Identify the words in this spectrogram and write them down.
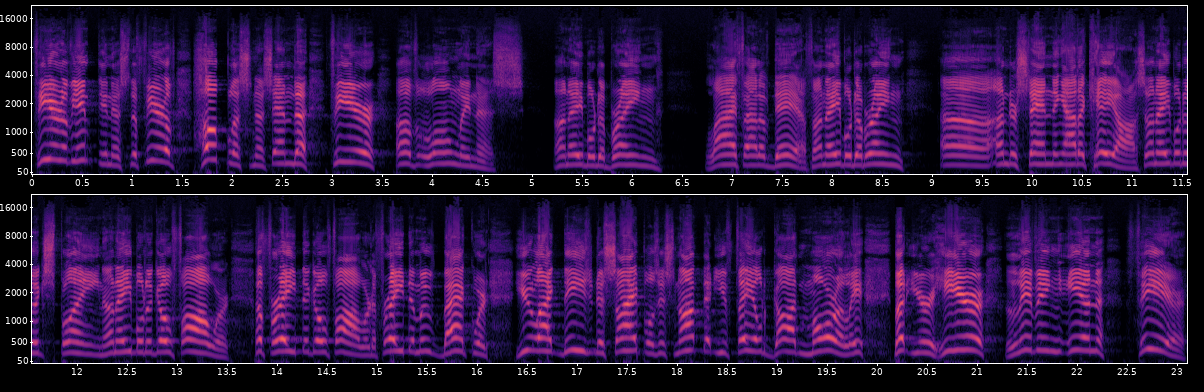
Fear of emptiness, the fear of hopelessness, and the fear of loneliness. Unable to bring life out of death, unable to bring uh, understanding out of chaos, unable to explain, unable to go forward, afraid to go forward, afraid to move backward. You, like these disciples, it's not that you failed God morally, but you're here living in fear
